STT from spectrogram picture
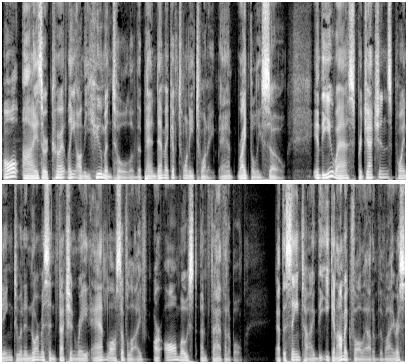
All eyes are currently on the human toll of the pandemic of 2020, and rightfully so. In the U.S., projections pointing to an enormous infection rate and loss of life are almost unfathomable. At the same time, the economic fallout of the virus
